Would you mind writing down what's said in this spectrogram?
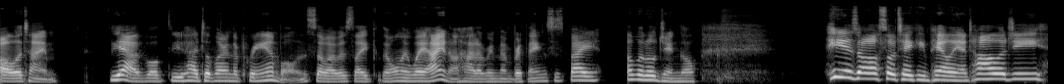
all the time. Yeah, well, you had to learn the preamble. And so I was like, the only way I know how to remember things is by a little jingle. He is also taking paleontology.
